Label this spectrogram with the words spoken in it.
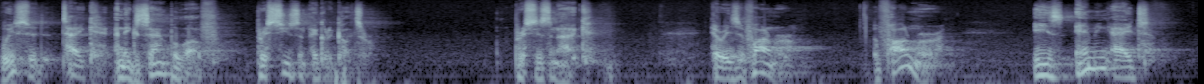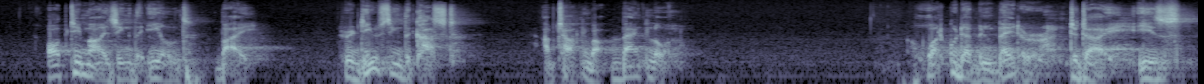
We should take an example of precision agriculture precision ag. Here is a farmer. A farmer is aiming at optimizing the yield by reducing the cost. I'm talking about bank loan. What could have been better today is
